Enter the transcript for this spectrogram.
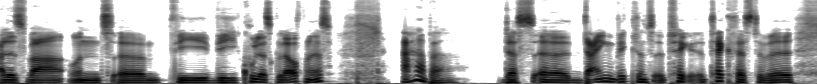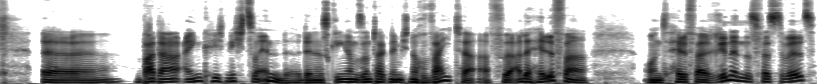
alles war und ähm, wie, wie cool das gelaufen ist. Aber das äh, Dying Victims Attack Festival äh, war da eigentlich nicht zu Ende, denn es ging am Sonntag nämlich noch weiter. Für alle Helfer und Helferinnen des Festivals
